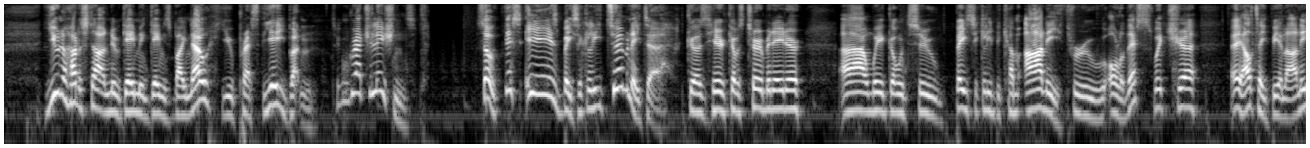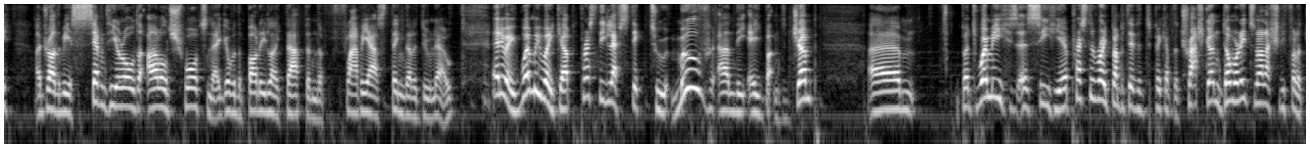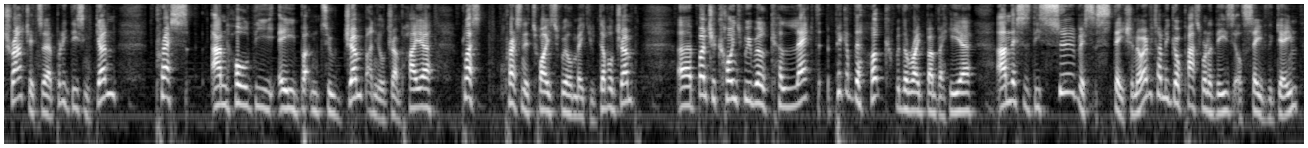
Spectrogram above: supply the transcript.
you know how to start a new game in games by now. You press the A button. So congratulations. So, this is basically Terminator, because here comes Terminator, and we're going to basically become Arnie through all of this, which, uh, hey, I'll take being Arnie. I'd rather be a 70-year-old Arnold Schwarzenegger with a body like that than the flabby-ass thing that I do now. Anyway, when we wake up, press the left stick to move, and the A button to jump. Um, but when we uh, see here, press the right bumper to, to pick up the trash gun. Don't worry, it's not actually full of trash. It's a pretty decent gun. Press and hold the A button to jump and you'll jump higher. Plus, pressing it twice will make you double jump. A bunch of coins we will collect. Pick up the hook with the right bumper here. And this is the service station. Now, every time you go past one of these, it'll save the game.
